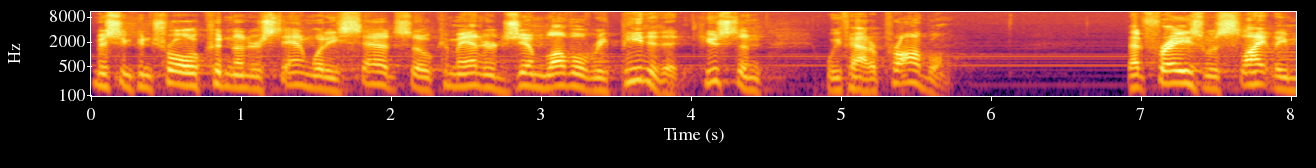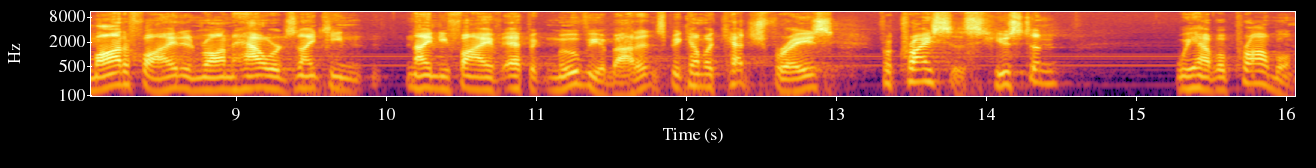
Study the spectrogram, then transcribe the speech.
Mission Control couldn't understand what he said, so Commander Jim Lovell repeated it Houston, we've had a problem. That phrase was slightly modified in Ron Howard's 1995 epic movie about it. It's become a catchphrase for crisis. Houston, we have a problem.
